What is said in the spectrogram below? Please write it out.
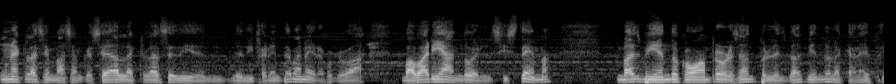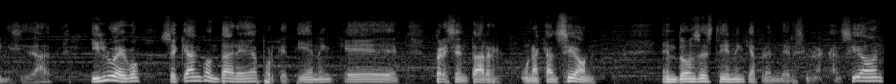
una clase más, aunque sea la clase de, diferente manera, porque va, va variando el sistema, vas viendo cómo van progresando, pero les vas viendo la cara de felicidad. Y luego se quedan con tarea porque tienen que presentar una canción. Entonces tienen que aprenderse una canción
